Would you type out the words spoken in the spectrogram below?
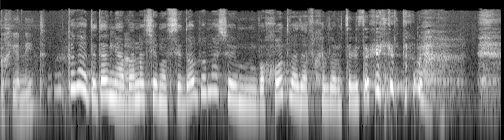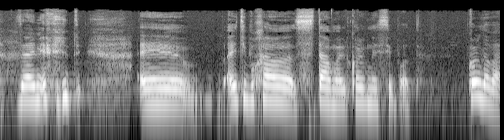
בכיינית? כזאת, את יודעת, מה? מהבנות שהן מפסידות במשהו, הן בוכות ואז אף אחד לא רוצה לשחק איתן. זה אני הייתי. אה, הייתי בוכה סתם על כל מיני סיבות. כל דבר.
